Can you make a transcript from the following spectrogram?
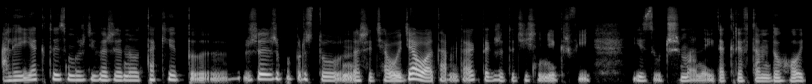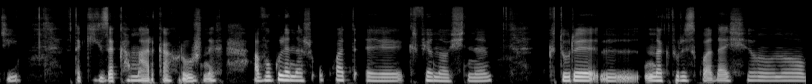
ale jak to jest możliwe, że no takie, że, że po prostu nasze ciało działa tam, tak? Także to ciśnienie krwi jest utrzymane i ta krew tam dochodzi w takich zakamarkach różnych, a w ogóle nasz układ y, krwionośny, który, y, na który składa się no,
